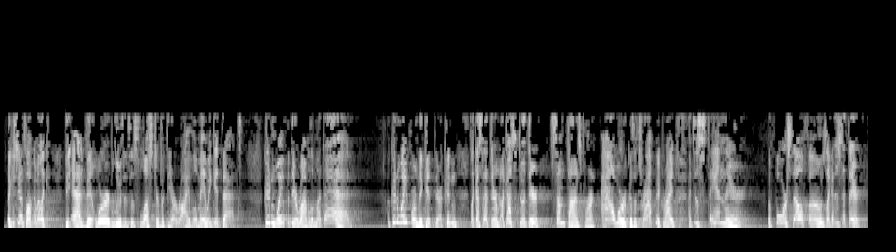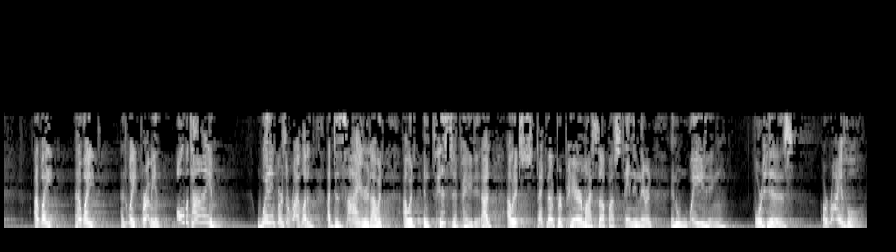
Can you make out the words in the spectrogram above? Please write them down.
Like you see what I'm talking about? Like the Advent word loses its luster, but the arrival, man, we get that. Couldn't wait for the arrival of my dad. I couldn't wait for him to get there. I couldn't, like I sat there, like I stood there sometimes for an hour because of traffic, right? I just stand there before cell phones. Like I just sit there. I'd wait. I'd wait. I'd wait for, I mean, all the time. Waiting for his arrival. I'd, I desired. I would, I would anticipate it. I'd, I would expect that to prepare myself by standing there and, and waiting for his arrival.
